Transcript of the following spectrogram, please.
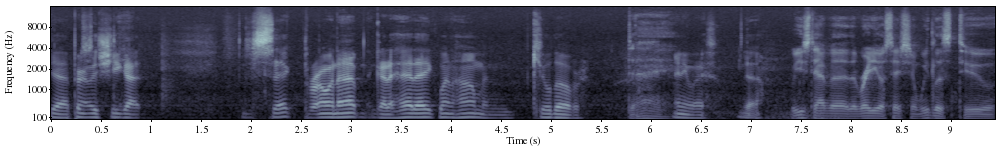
Yeah, apparently she got sick, throwing up, got a headache, went home, and killed over. Dang. Anyways, yeah. We used to have a, the radio station we listened to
